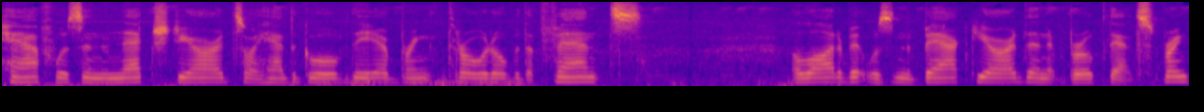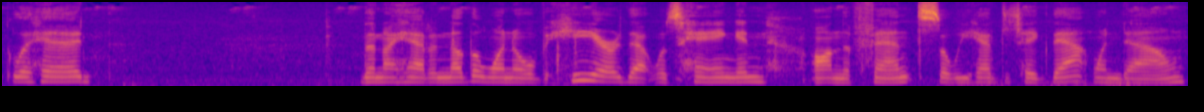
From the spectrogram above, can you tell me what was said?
Half was in the next yard, so I had to go over there, bring, throw it over the fence. A lot of it was in the backyard, then it broke that sprinkler head. Then I had another one over here that was hanging on the fence, so we had to take that one down.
